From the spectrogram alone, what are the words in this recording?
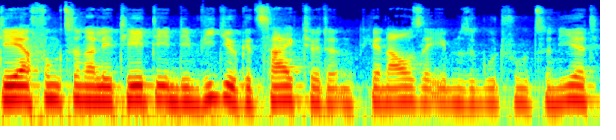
der Funktionalität, die in dem Video gezeigt wird und genauso ebenso gut funktioniert,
